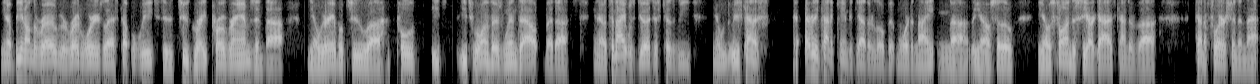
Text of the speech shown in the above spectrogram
you know being on the road we are road warriors the last couple of weeks to two great programs and uh, you know we were able to uh, pull each each one of those wins out. But uh, you know tonight was good just because we you know we, we just kind of everything kind of came together a little bit more tonight, and uh, you know, so you know, it was fun to see our guys kind of uh, kind of flourishing in that.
